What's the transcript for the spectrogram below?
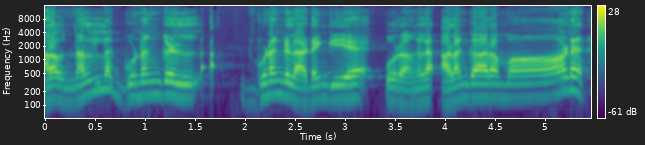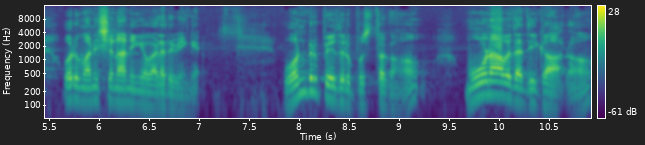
அதாவது நல்ல குணங்கள் குணங்கள் அடங்கிய ஒரு அல அலங்காரமான ஒரு மனுஷனாக நீங்கள் வளருவீங்க. ஒன்று பேதொரு புஸ்தகம் மூணாவது அதிகாரம்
